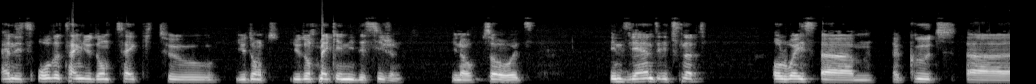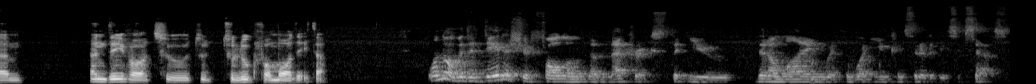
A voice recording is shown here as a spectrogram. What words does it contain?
and it's all the time you don't take to you don't you don't make any decision. You know, so it's in the end it's not always um, a good um, endeavor to, to to look for more data. Well, no, but the data should follow the metrics that you that align with what you consider to be success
